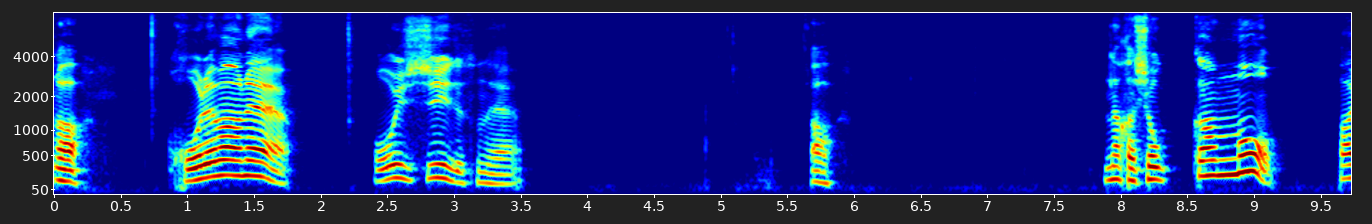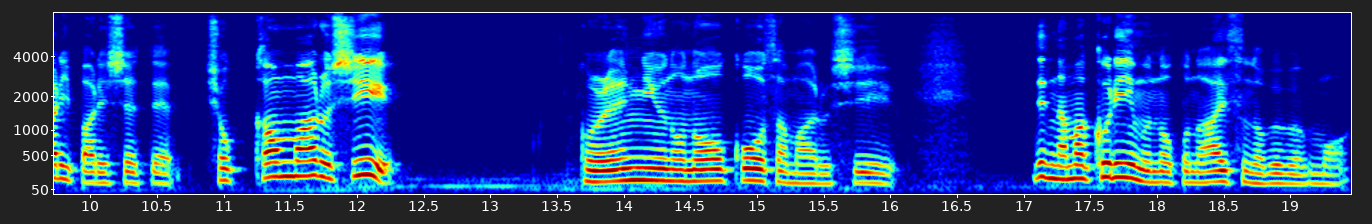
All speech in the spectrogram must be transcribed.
あ、これはね、美味しいですね。あ、なんか食感もパリパリしてて、食感もあるし、この練乳の濃厚さもあるし、で、生クリームのこのアイスの部分も、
